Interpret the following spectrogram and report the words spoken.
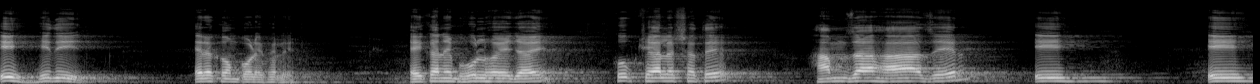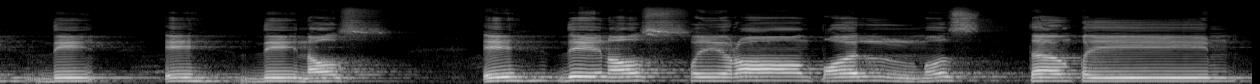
ইহ হিদি এরকম পড়ে ফেলে। এখানে ভুল হয়ে যায়। খুব খেয়ালের সাথে হামজা হাজের ইহ ইহ দি ইহ দি নস ইহ দি নস মুস্তাকিম।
